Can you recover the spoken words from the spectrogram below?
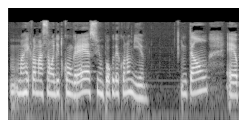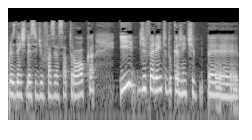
uma reclamação ali do Congresso e um pouco da economia. Então, é, o presidente decidiu fazer essa troca e, diferente do que a gente é,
